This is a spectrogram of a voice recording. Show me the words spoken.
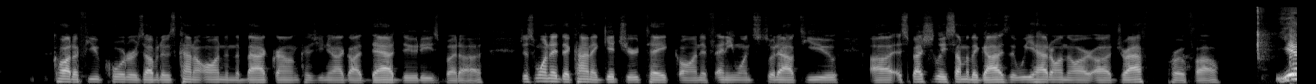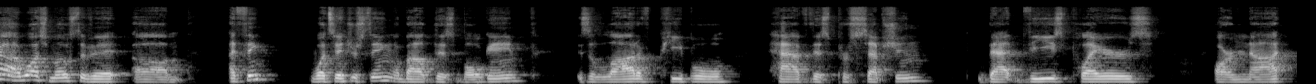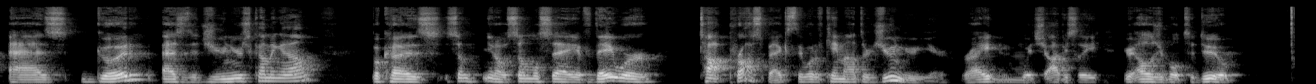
caught a few quarters of it. It was kind of on in the background because you know I got dad duties, but uh, just wanted to kind of get your take on if anyone stood out to you, uh, especially some of the guys that we had on our uh, draft profile. Yeah, I watched most of it. Um, I think what's interesting about this bowl game is a lot of people have this perception that these players are not as good as the juniors coming out because some you know some will say if they were top prospects they would have came out their junior year right mm-hmm. which obviously you're eligible to do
